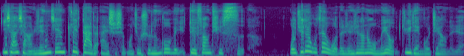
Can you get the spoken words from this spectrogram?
你想想，人间最大的爱是什么？就是能够为对方去死。我觉得我在我的人生当中，我没有遇见过这样的人，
